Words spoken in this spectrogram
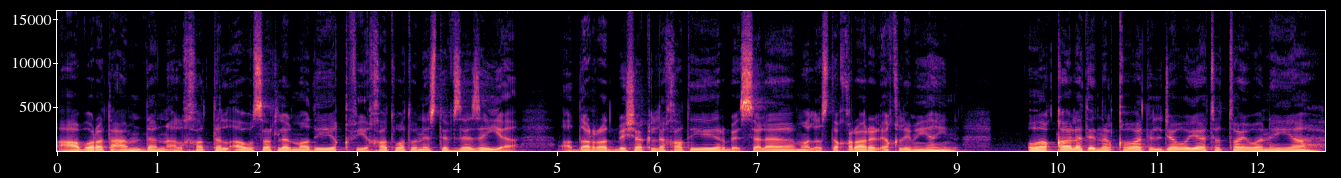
عبرت عمدا الخط الأوسط للمضيق في خطوة استفزازية أضرت بشكل خطير بالسلام والاستقرار الإقليميين. وقالت إن القوات الجوية التايوانية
